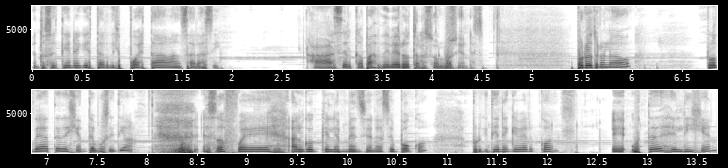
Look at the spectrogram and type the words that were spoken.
entonces tiene que estar dispuesta a avanzar así, a ser capaz de ver otras soluciones. Por otro lado, rodéate de gente positiva. Eso fue algo que les mencioné hace poco, porque tiene que ver con eh, ustedes eligen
